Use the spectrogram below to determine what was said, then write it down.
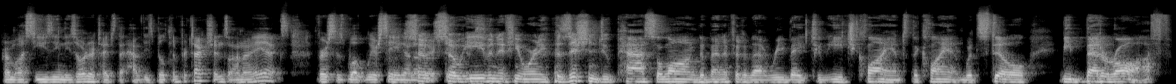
from us using these order types that have these built-in protections on IEX versus what we're seeing on so, other So even if you were in a position to pass along the benefit of that rebate to each client, the client would still be better off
